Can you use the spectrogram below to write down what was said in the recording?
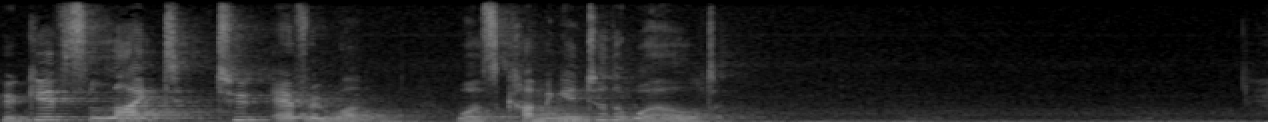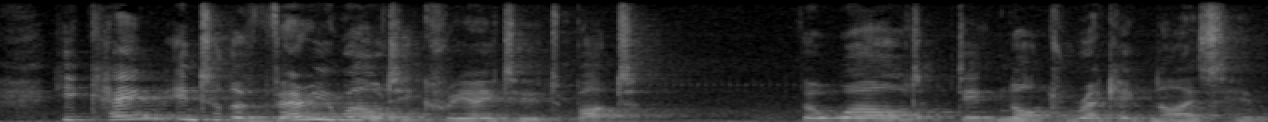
who gives light to everyone, was coming into the world. He came into the very world he created, but the world did not recognize him.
